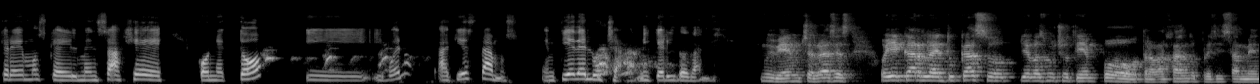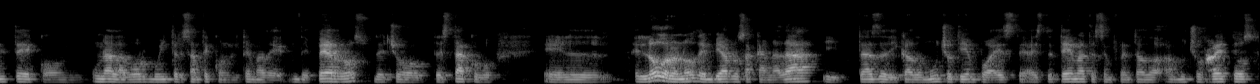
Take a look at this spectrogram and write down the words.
Creemos que el mensaje conectó y, bueno, aquí estamos en pie de lucha, mi querido Dani. Muy bien, muchas gracias. Oye, Carla, en tu caso, llevas mucho tiempo trabajando precisamente con una labor muy interesante con el tema de, perros. De hecho, destaco el, logro ¿no? de enviarlos a Canadá y te has dedicado mucho tiempo a este, a este tema, te has enfrentado a, muchos retos.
